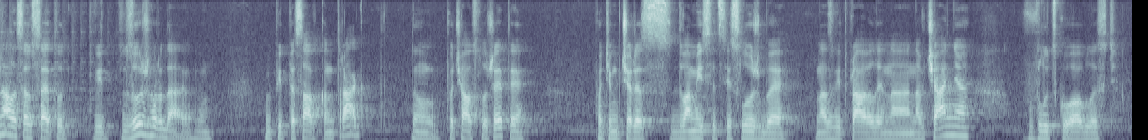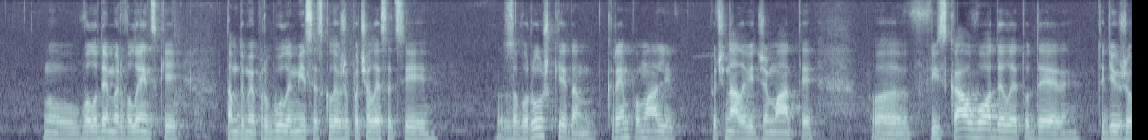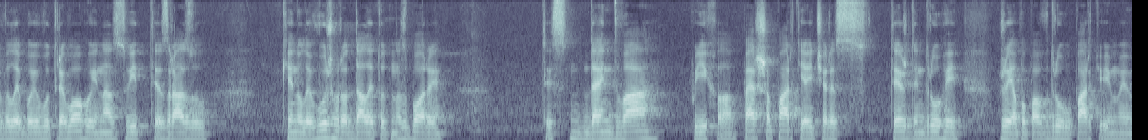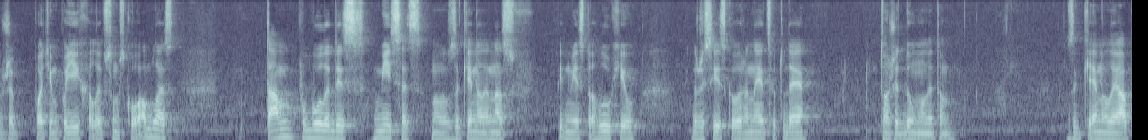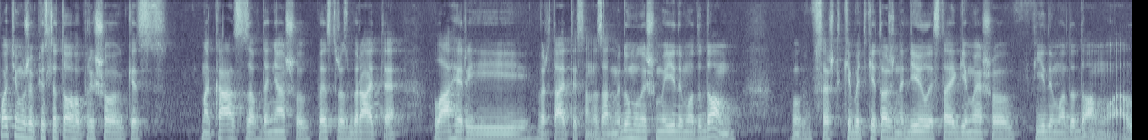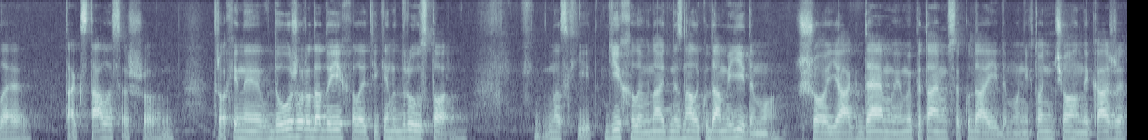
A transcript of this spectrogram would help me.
починалося все тут від з Ужгорода. Підписав контракт, ну, почав служити. Потім через два місяці служби нас відправили на навчання в Луцьку область. Ну, Володимир Волинський, там, де ми пробули місяць, коли вже почалися ці заворушки, там Крим помалі починали віджимати, е, війська вводили туди. Тоді вже ввели бойову тривогу і нас звідти зразу кинули в Ужгород, дали тут на збори. День-два поїхала перша партія, і через тиждень, другий, вже я попав в другу партію, і ми вже потім поїхали в Сумську область. Там побули десь місяць, ну, закинули нас під місто Глухів, під російську границю туди. Теж думали там, закинули. А потім вже після того прийшов якийсь наказ, завдання, що швидко збирайте лагер і вертайтеся назад. Ми думали, що ми їдемо додому. Все ж таки батьки теж надіялись, так як і ми, що їдемо додому. Але так сталося, що трохи не до Ужгорода доїхали, тільки на другу сторону, на схід. Їхали, ми навіть не знали, куди ми їдемо, що, як, де ми. Ми питаємося, куди їдемо. Ніхто нічого не каже,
